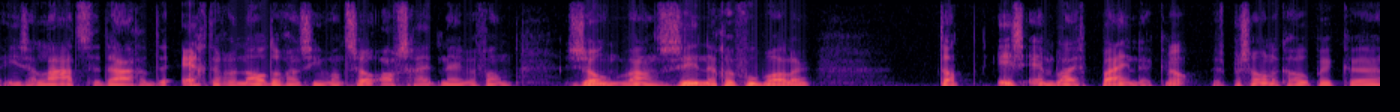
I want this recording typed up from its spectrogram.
in zijn laatste dagen de echte Ronaldo gaan zien. Want zo afscheid nemen van zo'n waanzinnige voetballer, dat is en blijft pijnlijk. Ja. Dus persoonlijk hoop ik eh,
